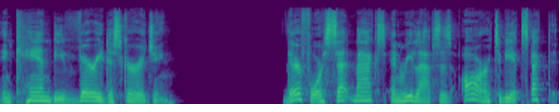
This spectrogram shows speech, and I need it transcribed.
and can be very discouraging. Therefore, setbacks and relapses are to be expected.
